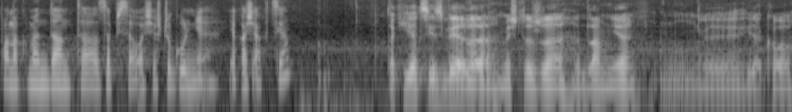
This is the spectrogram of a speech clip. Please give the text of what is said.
pana komendanta zapisała się szczególnie jakaś akcja? Takich akcji jest wiele. Myślę, że dla mnie y, jako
